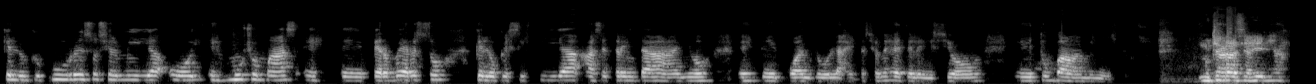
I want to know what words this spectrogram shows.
que lo que ocurre en social media hoy es mucho más este, perverso que lo que existía hace 30 años este, cuando las estaciones de televisión eh, tumbaban ministros. Muchas gracias, Iria,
